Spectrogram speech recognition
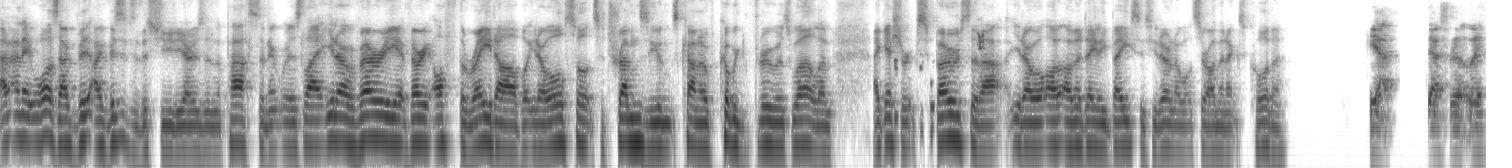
And, and it was I, vi- I visited the studios in the past and it was like you know very very off the radar but you know all sorts of transients kind of coming through as well. And i guess you're exposed to that you know on, on a daily basis. You don't know what's around the next corner. Yeah definitely.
